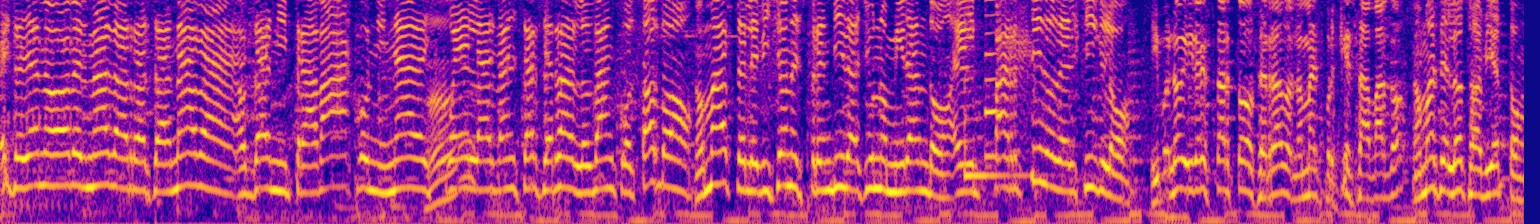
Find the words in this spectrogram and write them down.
Ese día no va a haber nada, raza, nada. O sea, ni trabajo, ni nada, escuelas, van a estar cerrados los bancos, todo. Nomás televisiones prendidas y uno mirando el partido del siglo. Y bueno, irá a estar todo cerrado nomás porque es sábado. Nomás el otro abierto.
